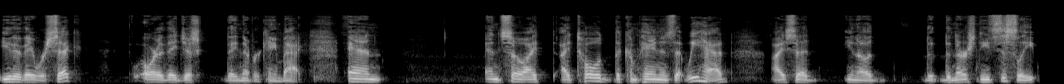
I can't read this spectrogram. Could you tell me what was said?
Either they were sick, or they just they never came back. And and so I I told the companions that we had, I said, you know, the, the nurse needs to sleep.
